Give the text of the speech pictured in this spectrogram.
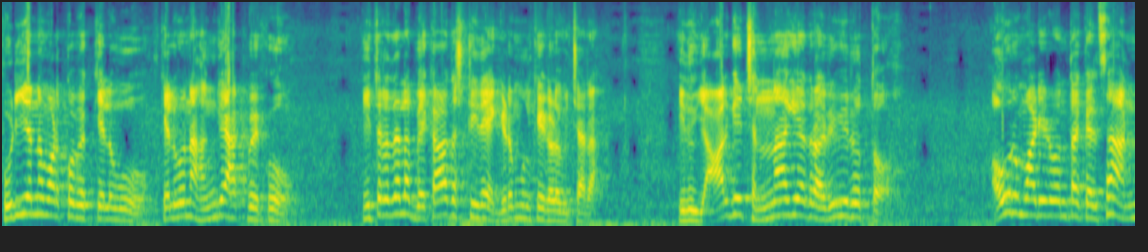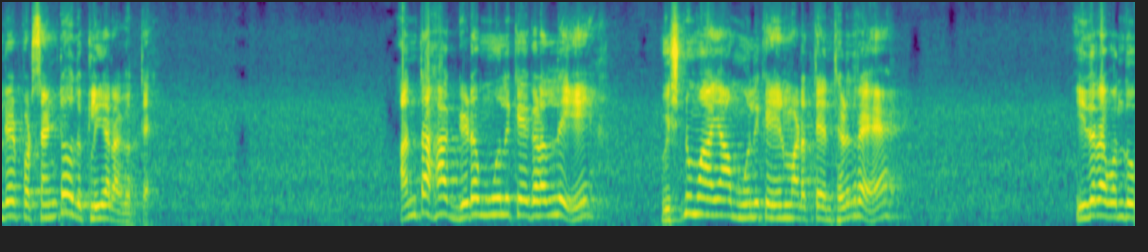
ಪುಡಿಯನ್ನು ಮಾಡ್ಕೋಬೇಕು ಕೆಲವು, ಕೆಲವನ್ನ ಹಾಗೆ ಹಾಕಬೇಕು. ಈ ಥರದ್ದೆಲ್ಲ ಬೇಕಾದಷ್ಟಿದೆ ಗಿಡಮೂಲಿಕೆಗಳ ವಿಚಾರ. ಇದು ಯಾರಿಗೆ ಚೆನ್ನಾಗಿ ಅದರ ಅರಿವಿರುತ್ತೋ, ಅವರು ಮಾಡಿರುವಂಥ ಕೆಲಸ ಹಂಡ್ರೆಡ್ ಪರ್ಸೆಂಟು ಅದು ಕ್ಲಿಯರ್ ಆಗುತ್ತೆ. ಅಂತಹ ಗಿಡಮೂಲಿಕೆಗಳಲ್ಲಿ ವಿಷ್ಣುಮಾಯ ಮೂಲಿಕೆ ಏನು ಮಾಡುತ್ತೆ ಅಂತ ಹೇಳಿದ್ರೆ ಇದರ ಒಂದು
